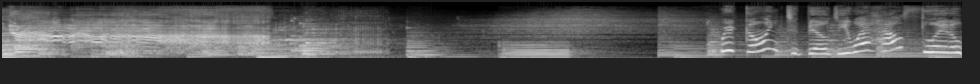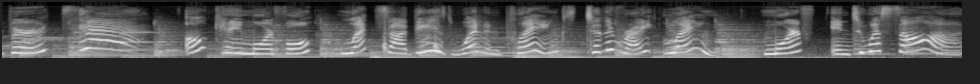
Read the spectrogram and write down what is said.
going to build you a house, little bird. Yeah! Okay, Morphle, let's saw these wooden planks to the right length. Morph into a saw.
